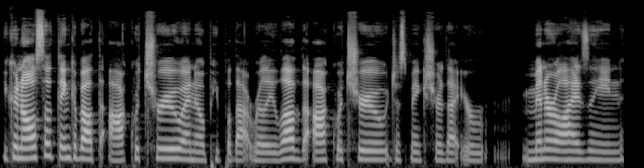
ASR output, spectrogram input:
You can also think about the AquaTru. I know people that really love the AquaTru. Just make sure that you're mineralizing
